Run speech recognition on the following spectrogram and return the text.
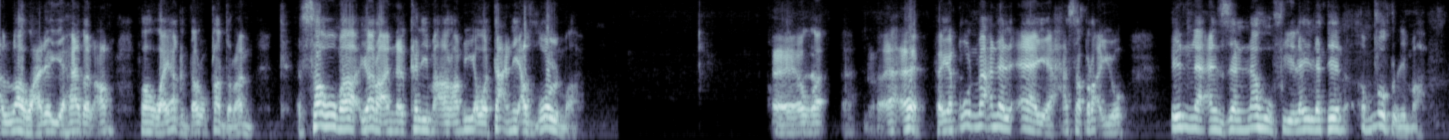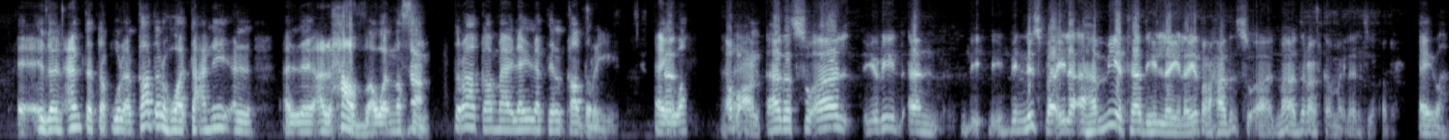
الله علي هذا الأمر فهو يقدر قدرا. صوم يرى أن الكلمة أرامية وتعني الظلمة آه، آه، آه، فيكون معنى الآية حسب رأيه. إن أنزلناه في ليلة مظلمة. إذا أنت تقول القدر هو تعني ال- ال- الحظ أو النصيب. نعم. أدراك ما ليلة القدر. أيوة. طبعا هذا السؤال يريد أن بالنسبة إلى أهمية هذه الليلة يطرح هذا السؤال. ما أدراك ما ليلة القدر؟ أيوة.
